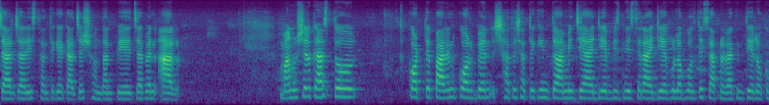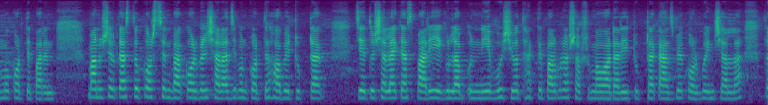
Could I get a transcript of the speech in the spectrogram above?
যার যার স্থান থেকে কাজের সন্ধান পেয়ে যাবেন। আর মানুষের কাজ তো করতে পারেন, করবেন। সাথে সাথে কিন্তু আমি যে আইডিয়া বিজনেসের আইডিয়াগুলো বলতেছি, আপনারা কিন্তু এরকমও করতে পারেন। মানুষের কাজ তো করছেন বা করবেন, সারা জীবন করতে হবে টুকটাক। যেহেতু সেলাই কাজ পারি, এগুলা নিয়ে বসেও থাকতে পারব না, সবসময় অর্ডারই টুকটাক আসবে, করব ইনশাল্লাহ তো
